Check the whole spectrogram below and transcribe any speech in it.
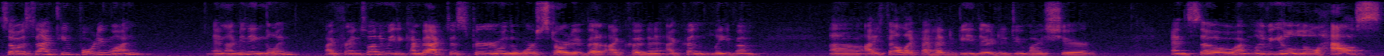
So it's 1941, and I'm in England. My friends wanted me to come back to Superior when the war started, but I couldn't. I couldn't leave them. Uh, I felt like I had to be there to do my share. And so I'm living in a little house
